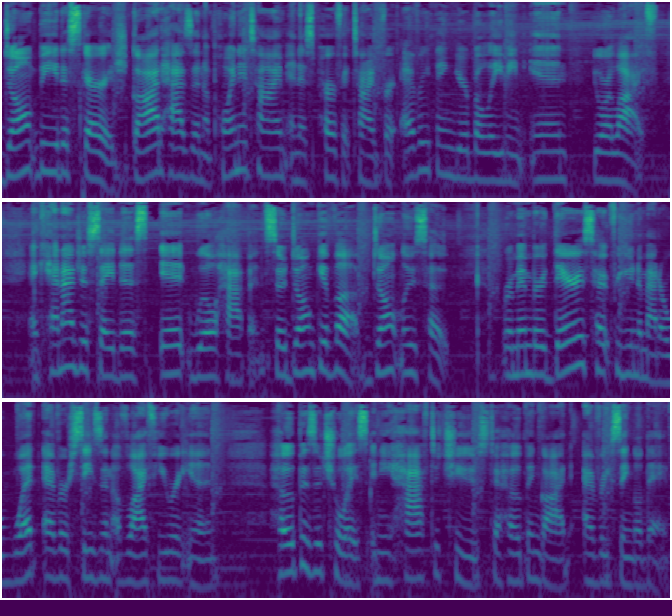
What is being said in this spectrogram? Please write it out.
Don't be discouraged. God has an appointed time and His perfect time for everything you're believing in your life. And can I just say this? It will happen. So don't give up. Don't lose hope. Remember, there is hope for you no matter whatever season of life you are in. Hope is a choice, and you have to choose to hope in God every single day.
